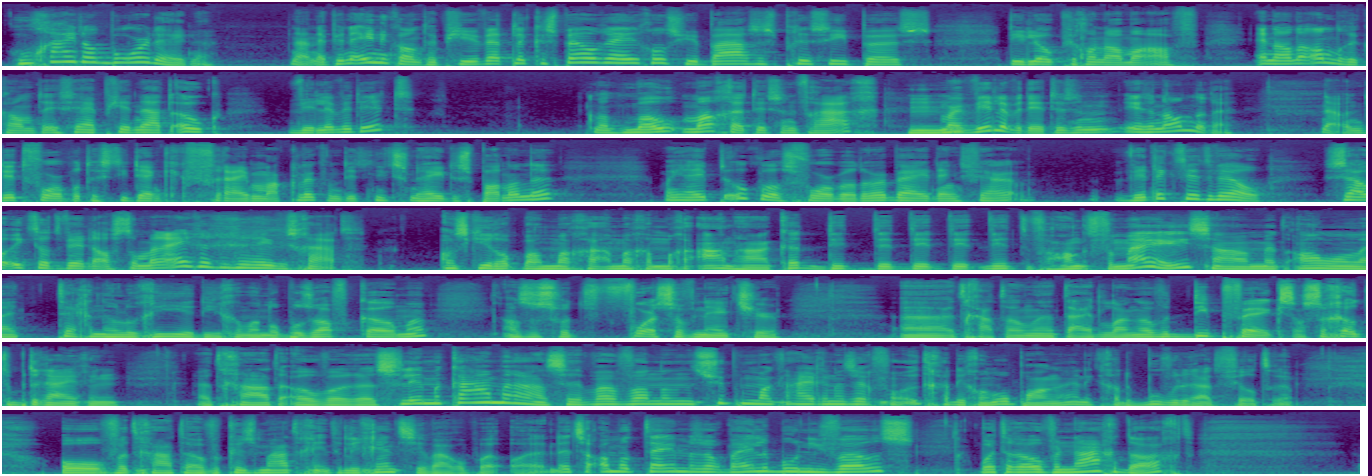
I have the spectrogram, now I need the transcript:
Hoe ga je dat beoordelen? Nou, dan heb je aan de ene kant heb je je wettelijke spelregels, je basisprincipes, die loop je gewoon allemaal af. En aan de andere kant is, heb je inderdaad ook, willen we dit? Want mag het is een vraag, mhm. maar willen we dit is een, is een andere. Nou, in dit voorbeeld is die denk ik vrij makkelijk, want dit is niet zo'n hele spannende. Maar jij hebt ook wel eens voorbeelden waarbij je denkt: ja, wil ik dit wel? Zou ik dat willen als het om mijn eigen gegevens gaat? als ik hierop mag, mag, mag aanhaken, dit, dit, dit, dit, dit hangt voor mij samen met allerlei technologieën die gewoon op ons afkomen. Als een soort force of nature. Uh, het gaat dan een tijd lang over deepfakes als een grote bedreiging. Het gaat over uh, slimme camera's, uh, waarvan een supermarkteigenaar zegt van ik ga die gewoon ophangen en ik ga de boeven eruit filteren. Of het gaat over kunstmatige intelligentie, waarop dat zijn allemaal thema's op een heleboel niveaus wordt erover nagedacht.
